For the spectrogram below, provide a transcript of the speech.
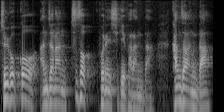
즐겁고 안전한 추석 보내시기 바랍니다. 감사합니다.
